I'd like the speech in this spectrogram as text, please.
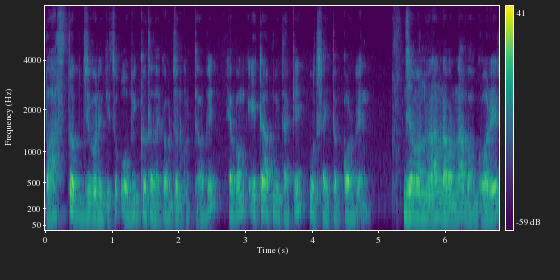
বাস্তব জীবনে কিছু অভিজ্ঞতা তাকে অর্জন করতে হবে এবং এটা আপনি তাকে উৎসাহিত করবেন। যেমন রান্না বান্না বা ঘরের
